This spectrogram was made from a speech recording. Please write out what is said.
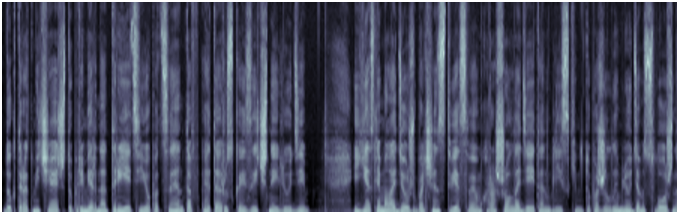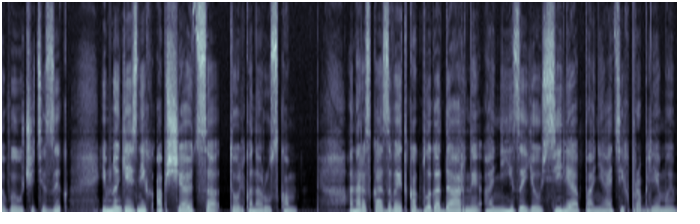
Доктор отмечает, что примерно треть ее пациентов – это русскоязычные люди. И если молодежь в большинстве своем хорошо владеет английским, то пожилым людям сложно выучить язык, и многие из них общаются только на русском. Она рассказывает, как благодарны они за ее усилия понять их проблемы.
